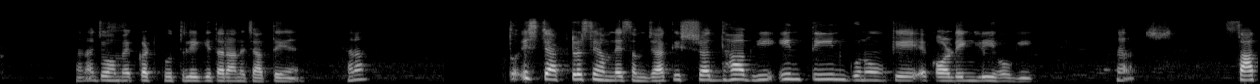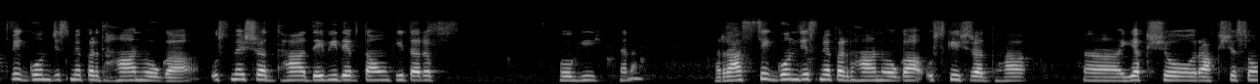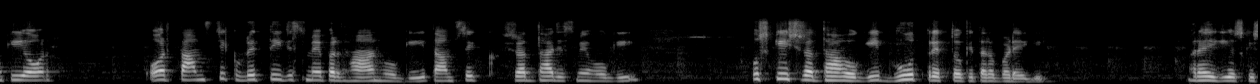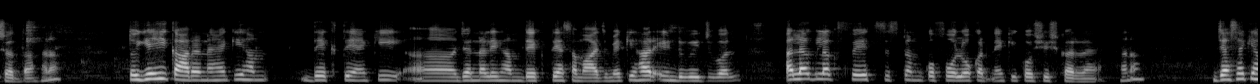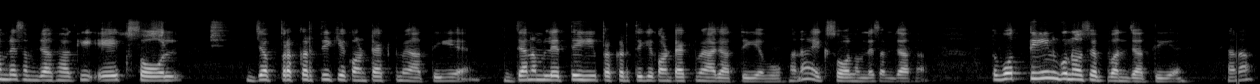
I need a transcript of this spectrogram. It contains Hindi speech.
है ना? जो हमें कठपुतली की तरह नचाते हैं, है ना? तो इस चैप्टर से हमने समझा कि श्रद्धा भी इन तीन गुणों के अकॉर्डिंगली होगी, है ना? सात्विक गुण जिसमें प्रधान होगा, उसमें श्रद्धा देवी देवताओं की तरफ़ होगी, है ना? रास्तिक गुण जिसमें प्रधान होगा, उसकी श्रद्धा यक्षो, राक्षसों की ओर। और तामसिक वृत्ति जिसमें प्रधान होगी, तामसिक श्रद्धा जिसमें होगी, उसकी श्रद्धा होगी, भूत प्रेतों की तरफ़ बढ़ेगी, रहेगी उसकी श्रद्धा, है ना? तो यही कारण है कि हम देखते हैं कि जनरली हम देखते हैं समाज में कि हर इंडिविजुअल अलग अलग फेथ सिस्टम को फॉलो करने की कोशिश कर रहा है है ना? जैसा कि हमने समझा था कि एक सोल जब प्रकृति के कांटेक्ट में आती है, जन्म लेते ही प्रकृति के कांटेक्ट में आ जाती है वो, है ना? एक सोल हमने समझा था। तो वो तीन गुणों से बन जाती है है ना?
